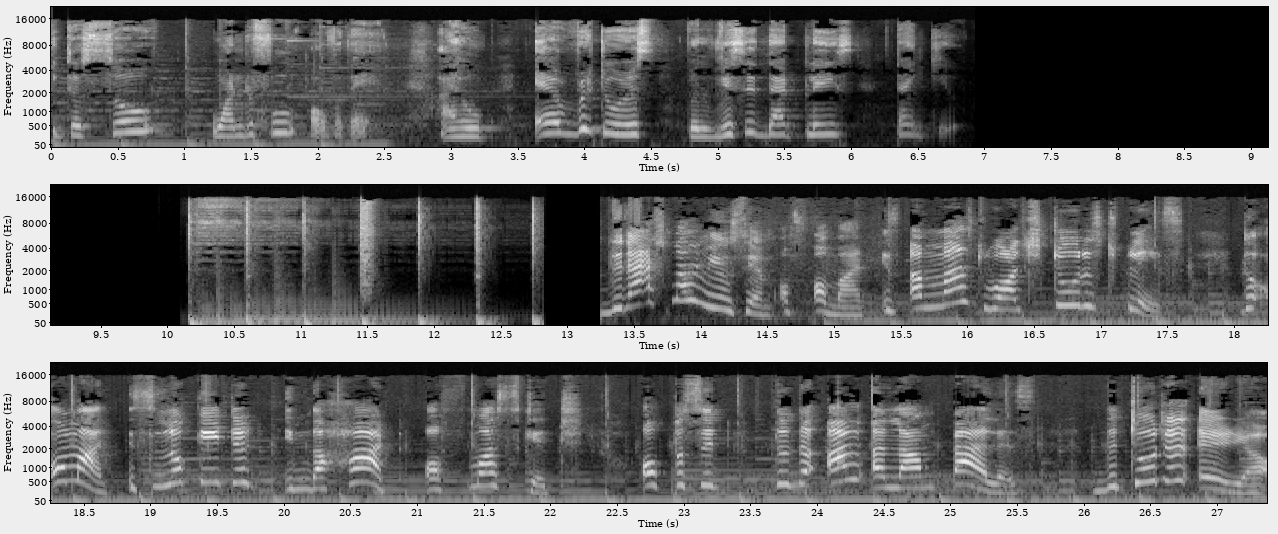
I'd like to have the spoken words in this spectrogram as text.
It is so wonderful over there. I hope every tourist will visit that place. Thank you. The National Museum of Oman is a must watch tourist place. The Oman is located in the heart of Muscat, opposite to the Al Alam Palace. The total area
